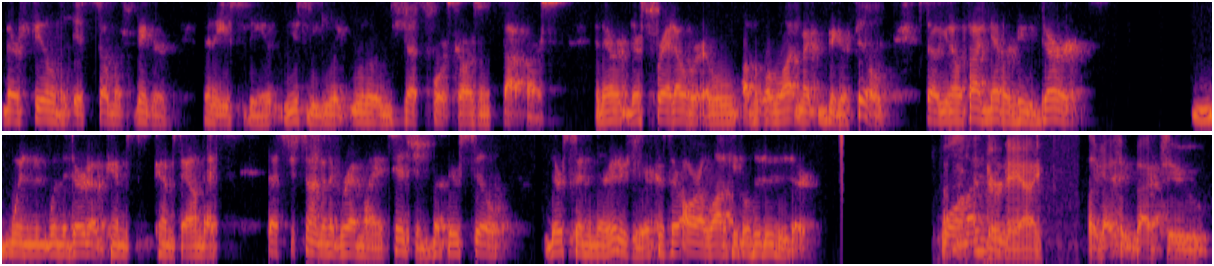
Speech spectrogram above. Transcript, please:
their field is so much bigger than it used to be. It used to be like literally just sports cars and stock cars, they're they're spread over a, a, a lot bigger field. So you know, if I never do dirt, when when the dirt up comes comes down, that's that's just not going to grab my attention. But they're still they're spending their energy there because there are a lot of people who do do dirt. Well, and I Dirt think, AI. like I think back to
